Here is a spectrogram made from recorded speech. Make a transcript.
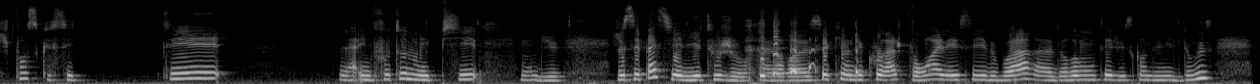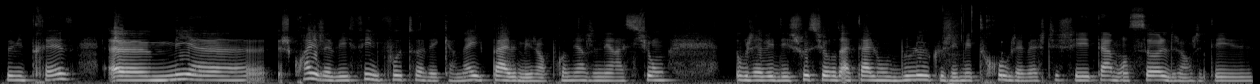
je pense que c'était. une photo de mes pieds. Mon Dieu. Je ne sais pas si elle y est toujours. Alors, euh, ceux qui ont du courage pourront aller essayer de voir, euh, de remonter jusqu'en 2012, 2013. mais je crois que j'avais fait une photo avec un iPad, mais genre première génération où j'avais des chaussures à talons bleus que j'aimais trop, que j'avais acheté chez Etam en solde. Genre, j'étais,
